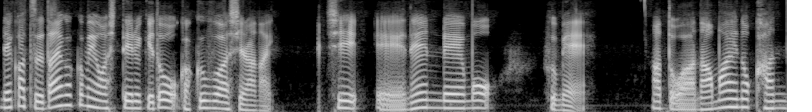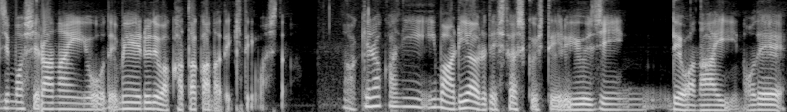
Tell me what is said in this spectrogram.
で、かつ大学名は知っているけど、学部は知らない。し、えー、年齢も不明。あとは名前の漢字も知らないようで、メールではカタカナで来ていました。明らかに今リアルで親しくしている友人ではないので、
